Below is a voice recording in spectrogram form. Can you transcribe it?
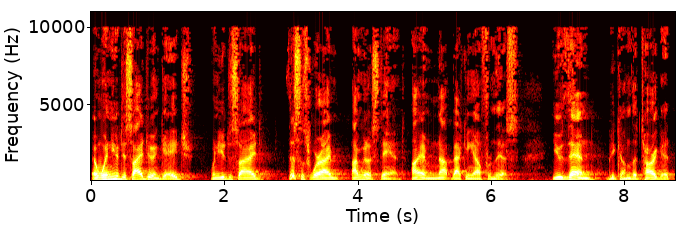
And when you decide to engage, when you decide, this is where I'm, I'm going to stand, I am not backing out from this, you then become the target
